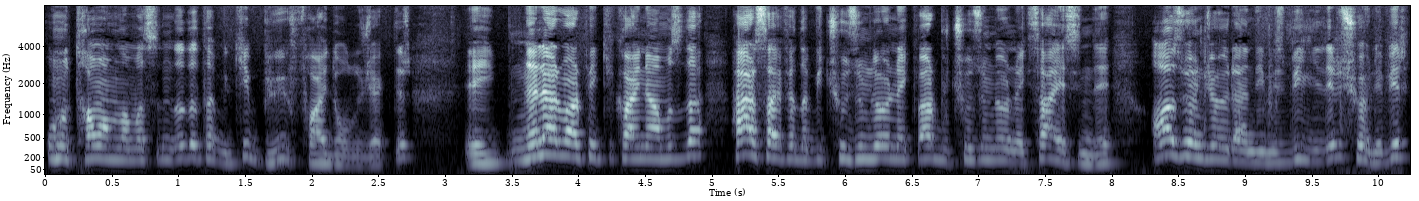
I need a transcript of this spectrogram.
onu tamamlamasında da tabii ki büyük fayda olacaktır. E, neler var peki kaynağımızda? Her sayfada bir çözümlü örnek var. Bu çözümlü örnek sayesinde az önce öğrendiğimiz bilgileri şöyle bir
